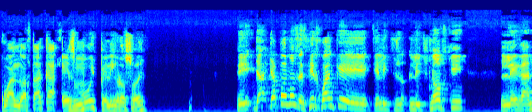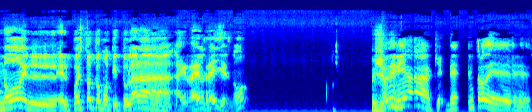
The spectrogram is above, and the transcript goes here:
cuando ataca es muy peligroso, ¿eh? Sí, ya, ya podemos decir, Juan, que, que Lich- Lichnowsky le ganó el, el puesto como titular a, Israel Reyes, ¿no? Pues yo diría que dentro de,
